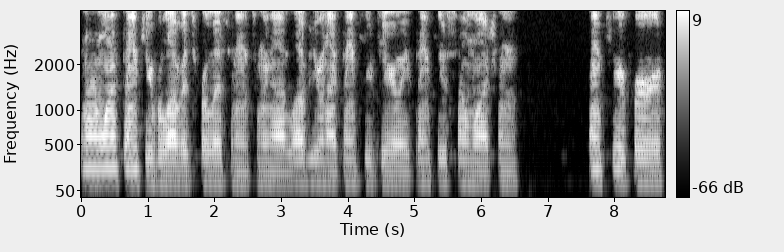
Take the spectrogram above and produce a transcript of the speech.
And I want to thank you, beloveds, for listening to me. I love you, and I thank you dearly. Thank you so much, and thank you for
